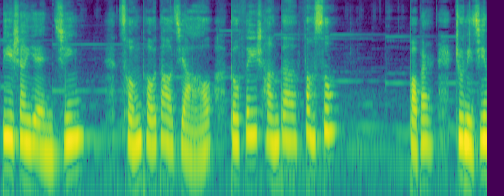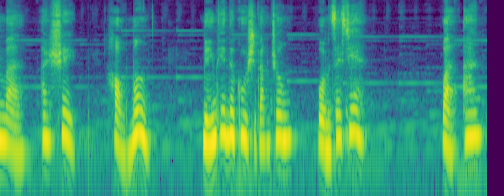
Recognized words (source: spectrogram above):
闭上眼睛，从头到脚都非常的放松。宝贝儿，祝你今晚安睡，好梦。明天的故事当中，我们再见。晚安。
